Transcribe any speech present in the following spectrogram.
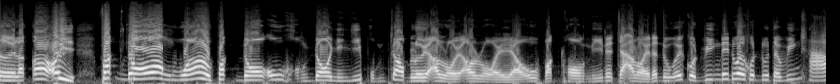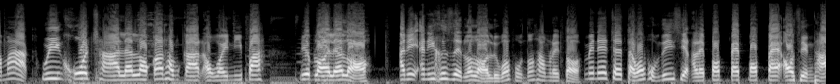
เลยแล้วก็เอ้ย ฟักดองว้าวฟักดองโอ้ของดองอย่างนี้ผมชอบเลยอร่อยอร่อยอะโอ้ฟักทองนี้น่าจะอร่อยนะดูเอ้ยกดวิ่งได้ด้วยคนดูแต่วิ่งช้ามาก วิ่งโคตรช้าแล้วเราก็ทำการเอาไว้นี่ปะเรียบร้อยแล้วเหรอ อันนี้อันนี้คือเสร็จแล้วเหรอหรือว่าผมต้องทำอะไรต่อ ไม่แน่ใจแต่ว่าผมได้ยินเสียงอะไรป๊อปแป๊ะป๊อปแป๊ะเอาเสียงเท้า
